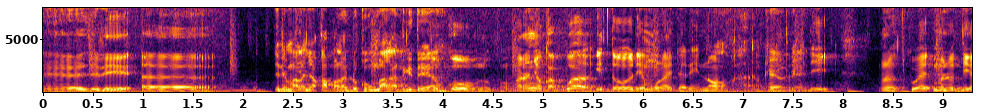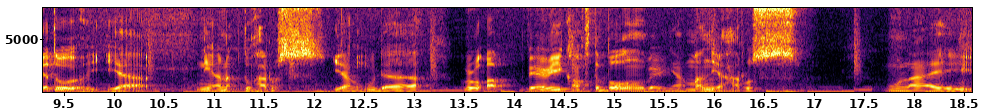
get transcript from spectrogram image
Eh, jadi eh, Jadi malah nyokap malah dukung banget gitu ya. dukung dukung karena nyokap gue itu dia mulai dari nol kan Oke, gitu. oke. jadi menurut gue menurut dia tuh ya nih anak tuh harus yang udah grow up very comfortable very nyaman ya harus mulai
